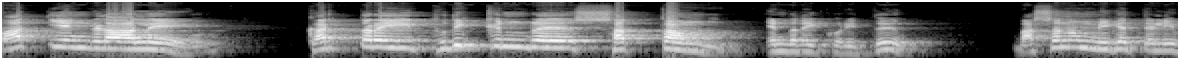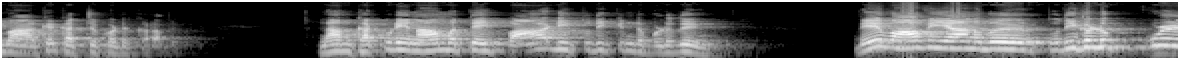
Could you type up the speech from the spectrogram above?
வாத்தியங்களாலே கர்த்தரை துதிக்கின்ற சத்தம் என்பதை குறித்து வசனம் மிக தெளிவாக கற்றுக் கொடுக்கிறது. நாம் கர்த்துடைய நாமத்தை பாடி துதிக்கின்ற பொழுது தேவ ஆவியானவர் துதிகளுக்குள்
